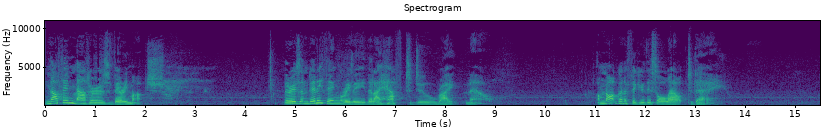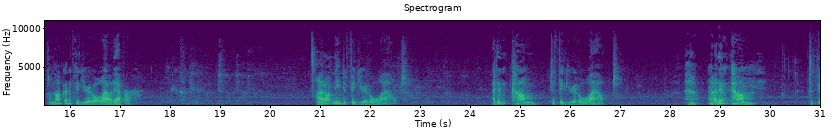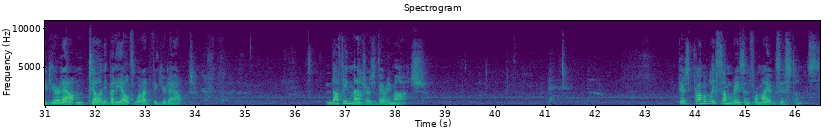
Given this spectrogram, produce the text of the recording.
nothing matters very much. There isn't anything really that I have to do right now. I'm not going to figure this all out today. I'm not going to figure it all out ever. I don't need to figure it all out. I didn't come to figure it all out. I didn't come to figure it out and tell anybody else what I'd figured out. Nothing matters very much. There's probably some reason for my existence.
